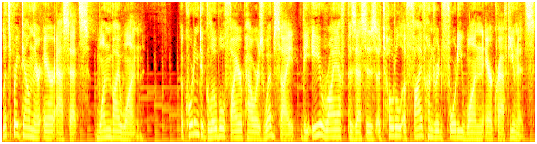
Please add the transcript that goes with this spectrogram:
Let's break down their air assets, one by one. According to Global Firepower's website, the IRIF possesses a total of 541 aircraft units.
